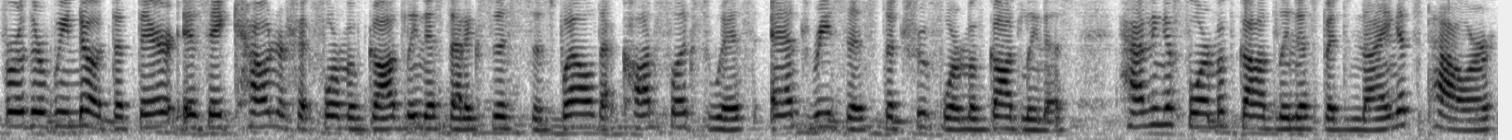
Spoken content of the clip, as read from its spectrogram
Further, we note that there is a counterfeit form of godliness that exists as well that conflicts with and resists the true form of godliness, having a form of godliness but denying its power,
